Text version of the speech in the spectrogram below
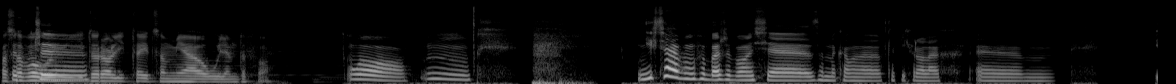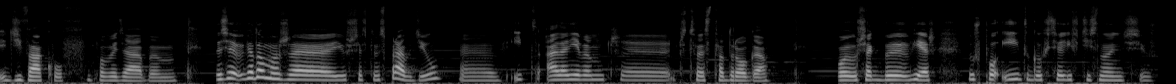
Pasował czy... mi do roli tej, co miał William Dafoe. O, mm. Nie chciałabym chyba, żeby on się zamykał na, w takich rolach um, dziwaków, powiedziałabym. Wiadomo, że już się w tym sprawdził e, w IT, ale nie wiem, czy, czy to jest ta droga. Bo już jakby, wiesz, już po IT go chcieli wcisnąć, już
